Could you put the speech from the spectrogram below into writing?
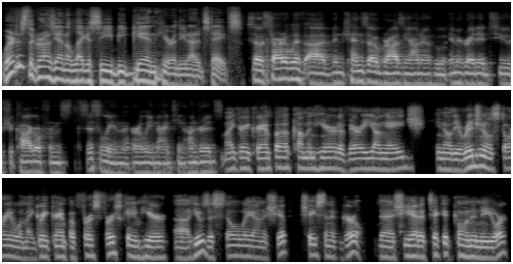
where does the Graziano legacy begin here in the United States? So it started with uh, Vincenzo Graziano, who immigrated to Chicago from Sicily in the early 1900s. My great grandpa coming here at a very young age. You know, the original story when my great grandpa first first came here, uh, he was a stowaway on a ship chasing a girl. Uh, she had a ticket going to New York,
